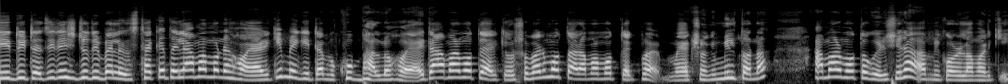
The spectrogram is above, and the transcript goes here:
এই দুইটা জিনিস যদি ব্যালেন্স থাকে তাহলে আমার মনে হয় আর কি ম্যাগিটা খুব ভালো হয়। এটা আমার মতো আর কি সবার মতো। আর আমার মতো একবার একসঙ্গে মিলতো না। আমার মতো করে সেটা আমি করলাম আর কি।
